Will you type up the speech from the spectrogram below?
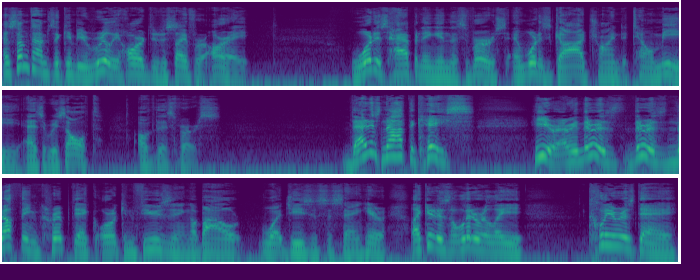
And sometimes it can be really hard to decipher, all right, what is happening in this verse and what is God trying to tell me as a result of this verse? That is not the case here. I mean, there is there is nothing cryptic or confusing about what Jesus is saying here. Like it is literally clear as day.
